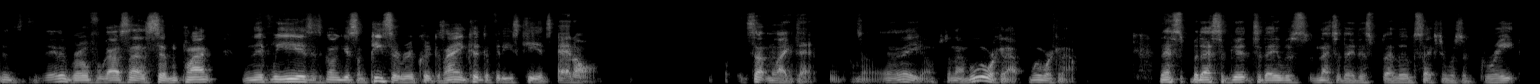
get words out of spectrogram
Ain't no grown folk outside at seven o'clock. And if we is, it's gonna get some pizza real quick because I ain't cooking for these kids at all. Something like that. So there you go. So now we're working out. We're working out. That's but that's a good today was not today. This that little section was a great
